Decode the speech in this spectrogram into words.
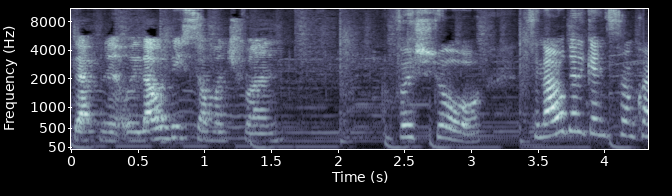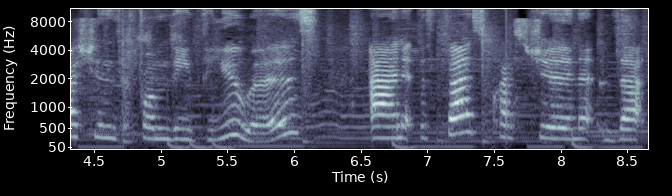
definitely. That would be so much fun. For sure. So now we're going to get into some questions from the viewers. And the first question that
